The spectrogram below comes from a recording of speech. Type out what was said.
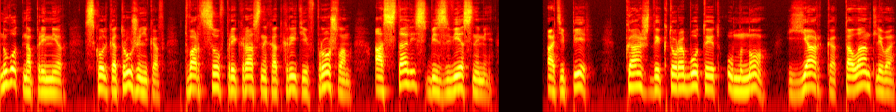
Ну вот, например, – сколько тружеников, творцов прекрасных открытий в прошлом, остались безвестными. А теперь каждый, кто работает умно, ярко, талантливо,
